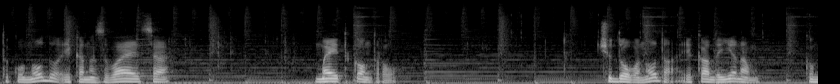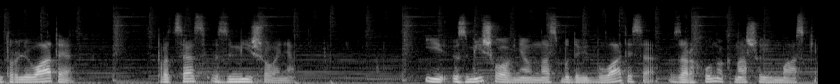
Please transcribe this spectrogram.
таку ноду, яка називається Made Control. Чудова нода, яка дає нам контролювати процес змішування. І змішування у нас буде відбуватися за рахунок нашої маски.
